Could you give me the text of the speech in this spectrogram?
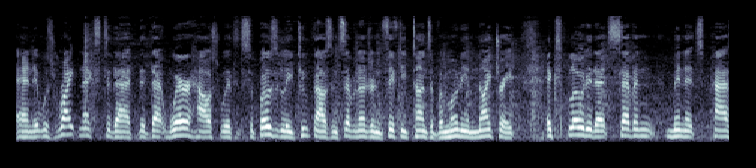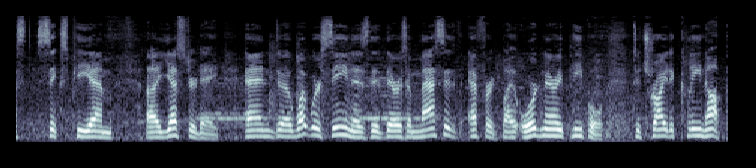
And it was right next to that, that, that warehouse with supposedly 2,750 tons of ammonium nitrate exploded at 7 minutes past 6 p.m. Uh, yesterday. And uh, what we're seeing is that there's a massive effort by ordinary people to try to clean up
